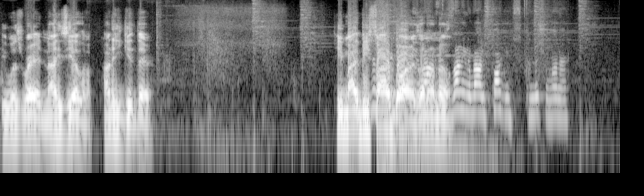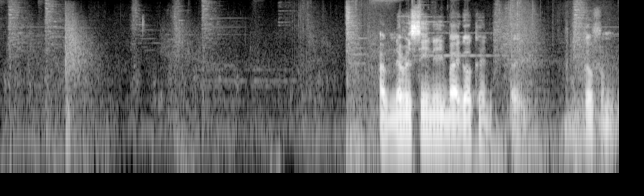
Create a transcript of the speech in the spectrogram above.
He was red. Now he's yellow. How did he get there? He might be He's five bars. I don't know. He's running around. He's condition runner. I've never seen anybody go con- like, go from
